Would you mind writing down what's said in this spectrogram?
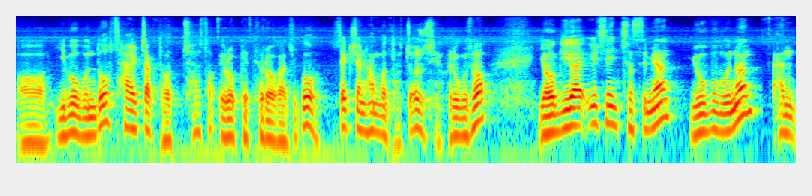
어, 이 부분도 살짝 더 쳐서 이렇게 들어 가지고 섹션을 한 번 더 쪄주세요. 그리고서 여기가 1cm 쳤으면 이 부분은 한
